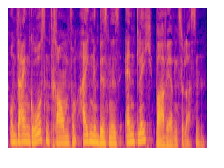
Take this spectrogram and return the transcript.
um deinen großen Traum vom eigenen Business endlich wahr werden zu lassen.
